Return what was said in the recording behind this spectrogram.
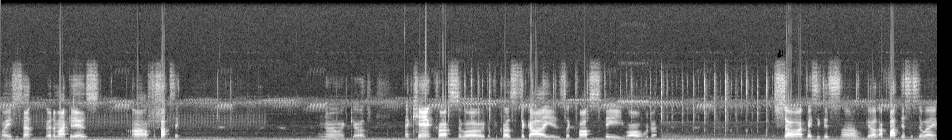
Wait, is this not where the market is? Oh, for fuck's sake. Oh my god. I can't cross the road because the guy is across the road. So I basically just, um, God, I thought this is the way.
